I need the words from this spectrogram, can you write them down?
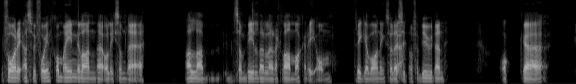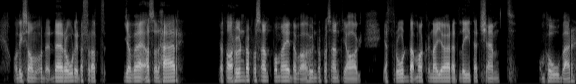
vi, får, alltså vi får inte komma in i landet och liksom det alla som bilder eller reklammakare om triggervarning så är Ja. dessutom förbjuden. Och, eh, och liksom och det, det är roligt därför att jag alltså det här jag tar 100% på mig, det var 100% jag. Jag trodde att man kunde göra ett litet skämt om Hober.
